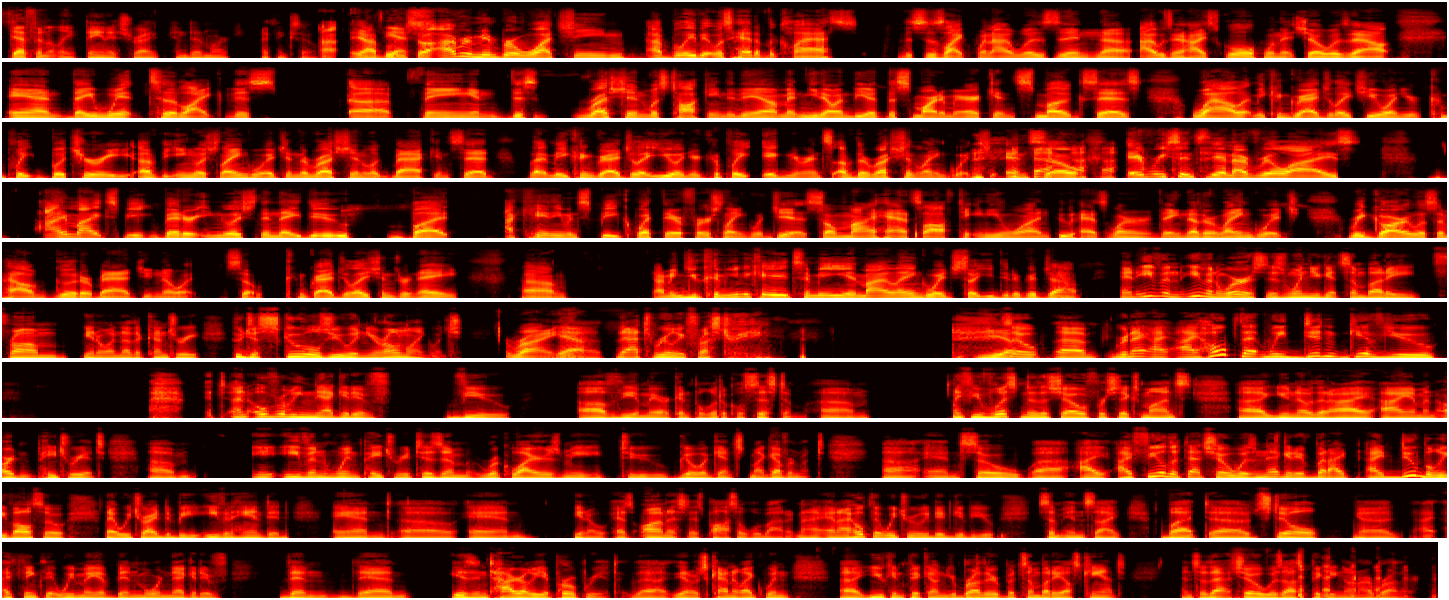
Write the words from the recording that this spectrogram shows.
Definitely. Danish, right? In Denmark, I think so. Uh, yeah, I believe Yes. so. I remember watching. I believe it was Head of the Class. This is like when I was in. Uh, I was in high school when that show was out, and they went to like this uh thing, and this Russian was talking to them, and you know, and the the smart American smug says, "Wow, let me congratulate you on your complete butchery of the English language." And the Russian looked back and said, "Let me congratulate you on your complete ignorance of the Russian language." And so ever since then, I've realized I might speak better English than they do, but I can't even speak what their first language is. So my hat's off to anyone who has learned another language, regardless of how good or bad you know it. So congratulations, Renee. Um, I mean, you communicated to me in my language, so you did a good job. And even even worse is when you get somebody from you know another country who just schools you in your own language. Right. Yeah. Uh, that's really frustrating. Yeah. So, um, Renee, I, I hope that we didn't give you an overly negative view of the American political system. Um, if you've listened to the show for six months, uh, you know that I, I am an ardent patriot, um, e- even when patriotism requires me to go against my government. Uh, and so uh, I, I feel that that show was negative, but I, I do believe also that we tried to be even handed and uh, and you know as honest as possible about it. And I and I hope that we truly did give you some insight, but uh, still, uh, I, I think that we may have been more negative than than is entirely appropriate. Uh, you know, it's kind of like when uh, you can pick on your brother, but somebody else can't. And so that show was us picking on our brother.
